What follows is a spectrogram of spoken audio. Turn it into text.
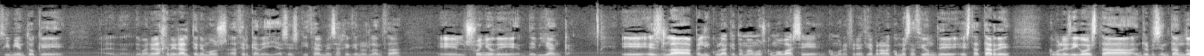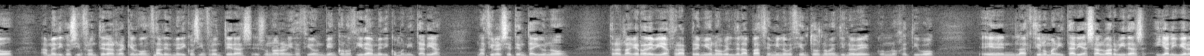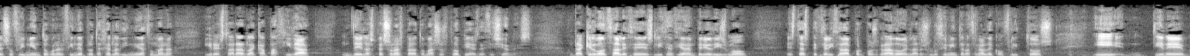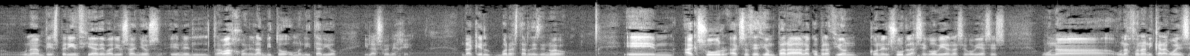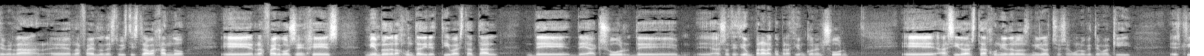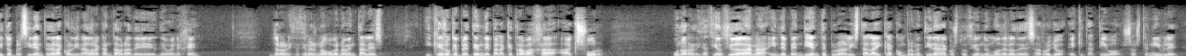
escaso conocimiento que eh, de manera general tenemos acerca de ellas. Es quizá el mensaje que nos lanza el sueño de, de Bianca. Eh, es la película que tomamos como base, como referencia para la conversación de esta tarde. Como les digo, está representando a Médicos Sin Fronteras Raquel González. Médicos Sin Fronteras es una organización bien conocida, médico humanitaria, nació en el 71, tras la guerra de Biafra, Premio Nobel de la Paz en 1999, con un objetivo en la acción humanitaria, salvar vidas y aliviar el sufrimiento con el fin de proteger la dignidad humana y restaurar la capacidad de las personas para tomar sus propias decisiones. Raquel González es licenciada en periodismo, está especializada por posgrado en la resolución internacional de conflictos y tiene una amplia experiencia de varios años en el trabajo en el ámbito humanitario y las ONG. Raquel, buenas tardes de nuevo. Eh, Asociación para la Cooperación con el Sur, las Segovias. Las Segovias es una, una zona nicaragüense, ¿verdad, eh, Rafael, donde estuvisteis trabajando? Eh, Rafael Gosenge es miembro de la Junta Directiva Estatal de, de de eh, Asociación para la Cooperación con el Sur. Ha sido hasta junio de 2008, según lo que tengo aquí escrito, presidente de la Coordinadora Cántabra de, de ONG, de organizaciones no gubernamentales. ¿Y qué es lo que pretende? ¿Para qué trabaja ACSUR? Una organización ciudadana, independiente, pluralista, laica, comprometida en la construcción de un modelo de desarrollo equitativo, sostenible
